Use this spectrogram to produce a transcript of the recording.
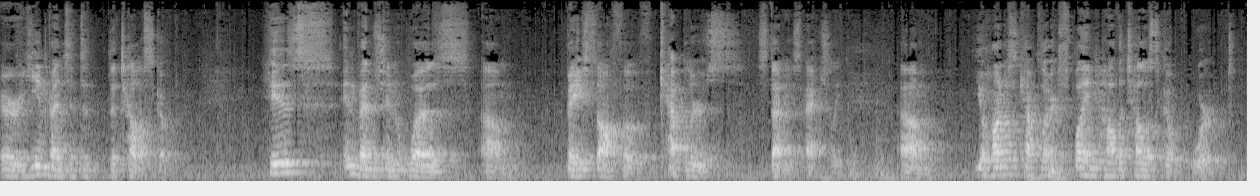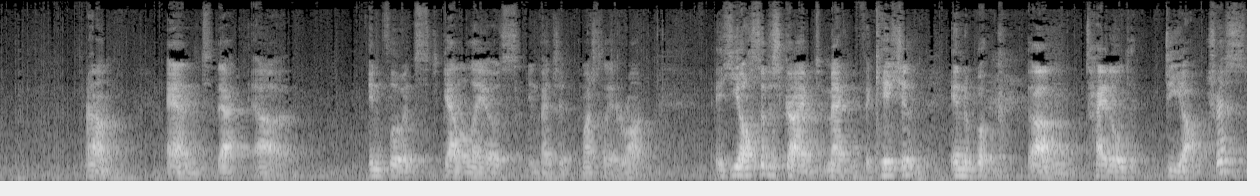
or he invented the, telescope. His invention was um, based off of Kepler's studies, actually. Um, Johannes Kepler explained how the telescope worked, um, and that uh, influenced Galileo's invention much later on. He also described magnification in a book um, titled Dioptris,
